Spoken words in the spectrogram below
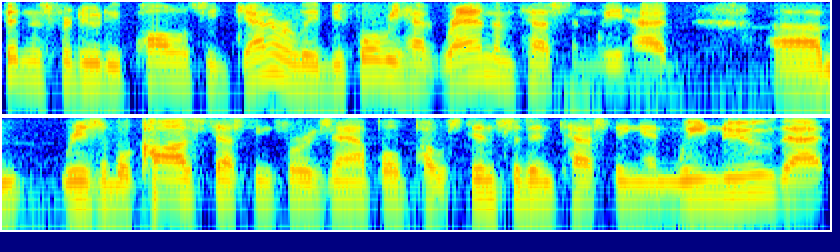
fitness for duty policy generally, before we had random testing, we had um, reasonable cause testing, for example, post incident testing, and we knew that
